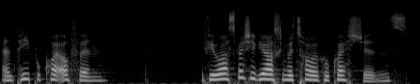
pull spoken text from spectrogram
and people quite often if you are, especially if you're asking rhetorical questions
